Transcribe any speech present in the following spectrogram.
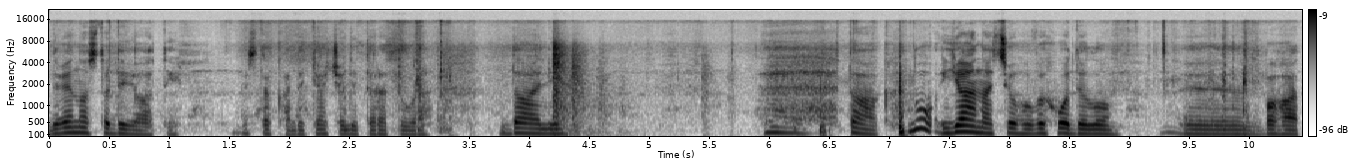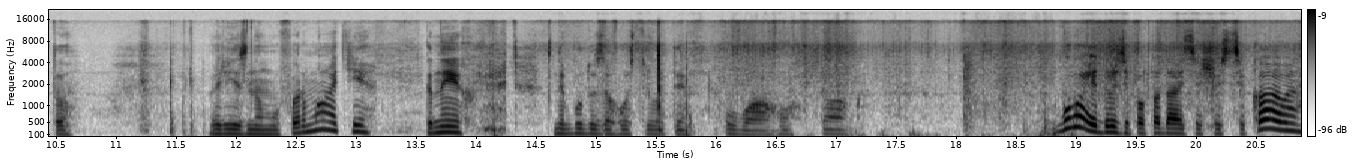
99-й. Ось така дитяча література. Далі. Так, ну Яна цього виходило е, багато в різному форматі книг. Не буду загострювати увагу. Так. Буває, друзі, попадається щось цікаве,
